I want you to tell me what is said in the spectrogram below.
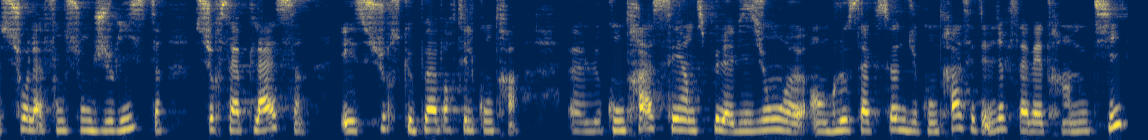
sur la fonction de juriste, sur sa place et sur ce que peut apporter le contrat. le contrat, c'est un petit peu la vision anglo-saxonne du contrat, c'est-à-dire que ça va être un outil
